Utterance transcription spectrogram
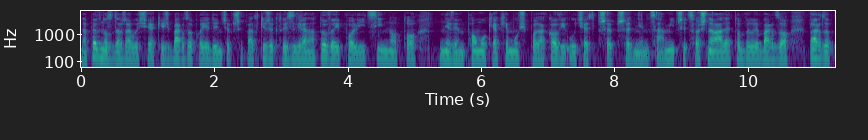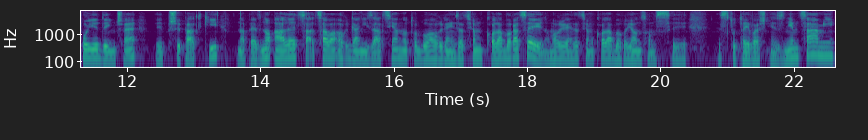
na pewno zdarzały się jakieś bardzo pojedyncze przypadki, że ktoś z granatowej policji, no to nie wiem, pomógł jakiemuś Polakowi uciec prze, przed Niemcami czy coś, no ale to były bardzo, bardzo pojedyncze przypadki na pewno, ale ca cała organizacja, no to była organizacją kolaboracyjną, organizacją kolaborującą z, z tutaj właśnie z Niemcami,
